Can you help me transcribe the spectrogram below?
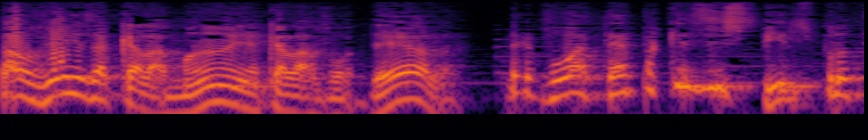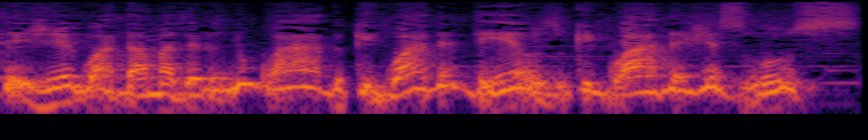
Talvez aquela mãe, aquela avó dela, levou até para aqueles espíritos proteger, guardar, mas eles não guardam. O que guarda é Deus, o que guarda é Jesus.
